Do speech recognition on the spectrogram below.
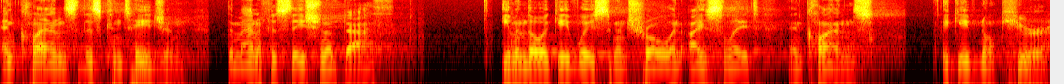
and cleanse this contagion, the manifestation of death. Even though it gave ways to control and isolate and cleanse, it gave no cure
